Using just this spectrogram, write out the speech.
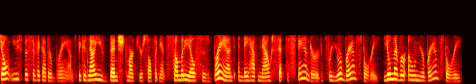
don't use specific other brands because now you've benchmarked yourself against somebody else's brand and they have now set the standard for your brand story. You'll never own your brand story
